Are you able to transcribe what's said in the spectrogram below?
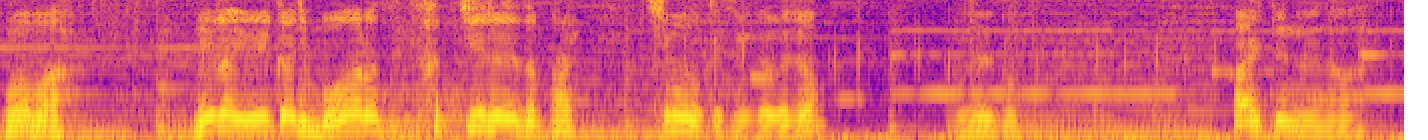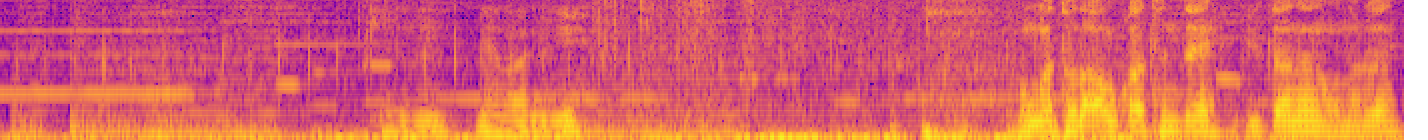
봐봐. 내가 여기까지 뭐하러 삽질을 해서 파, 심어놓겠습니까, 그죠? 뭐야 이거? 빨대는 왜 나와? 오케이, 네 마리. 뭔가 더 나올 것 같은데 일단은 오늘은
